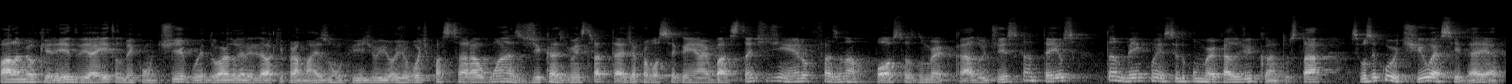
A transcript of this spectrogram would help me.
Fala meu querido, e aí, tudo bem contigo? Eduardo Galileu aqui para mais um vídeo e hoje eu vou te passar algumas dicas de uma estratégia para você ganhar bastante dinheiro fazendo apostas no mercado de escanteios, também conhecido como mercado de cantos, tá? Se você curtiu essa ideia,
